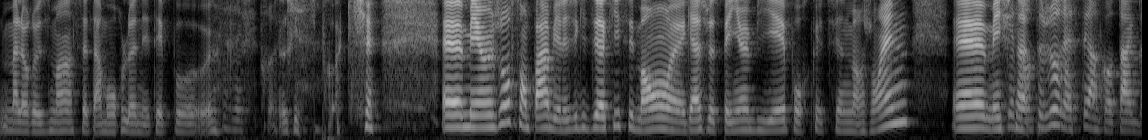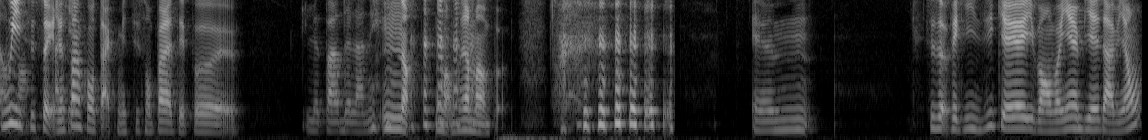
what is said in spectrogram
malheureusement, cet amour-là n'était pas euh, Réciproque. réciproque. Euh, mais un jour, son père biologique, il dit Ok, c'est bon, euh, gars, je vais te payer un billet pour que tu viennes me rejoindre. Euh, mais Ils sont toujours restés en contact, dans Oui, c'est ça, il Ok. restait en contact, mais son père était pas. euh, Le père de l'année. Non, non, vraiment pas. C'est ça, fait qu'il dit qu'il va envoyer un billet d'avion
